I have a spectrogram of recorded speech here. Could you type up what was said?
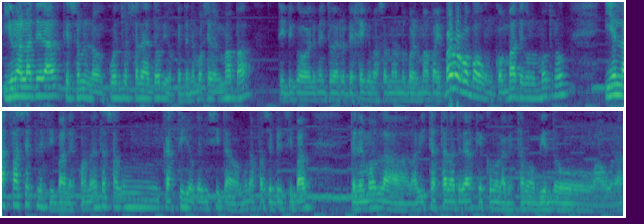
y una lateral que son los encuentros aleatorios que tenemos en el mapa típico elemento de RPG que vas andando por el mapa y combate con un monstruo. Y en las fases principales cuando entras a algún castillo que visitas o alguna fase principal tenemos la, vista esta lateral que es como la que estamos viendo ahora.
